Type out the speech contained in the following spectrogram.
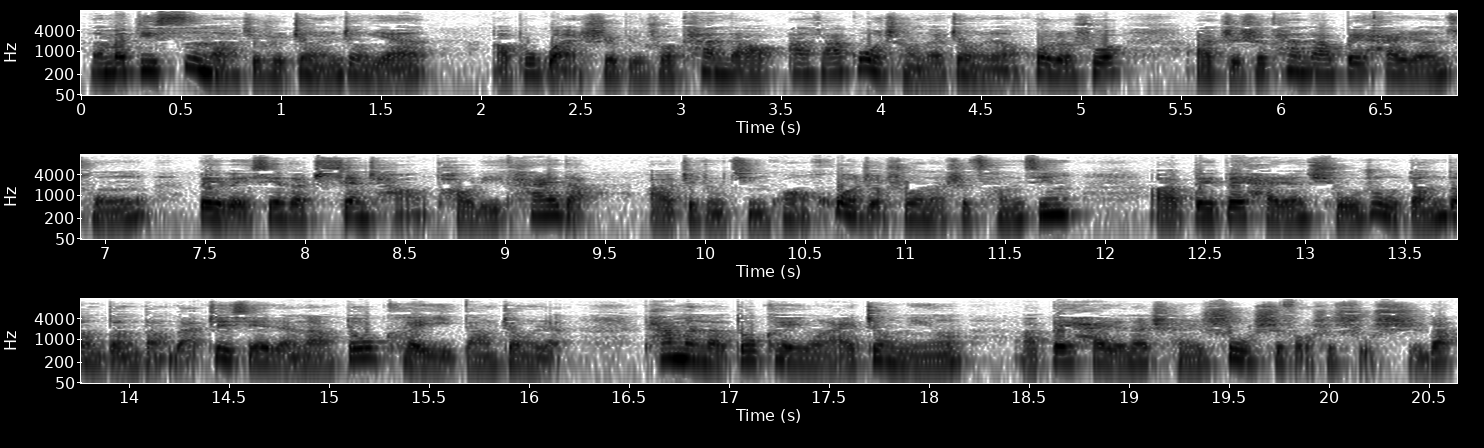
那么第四呢就是证人证言啊，不管是比如说看到案发过程的证人，或者说啊只是看到被害人从被猥亵的现场跑离开的啊这种情况，或者说呢是曾经啊被被害人求助等等等等的这些人呢都可以当证人，他们呢都可以用来证明啊被害人的陈述是否是属实的。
